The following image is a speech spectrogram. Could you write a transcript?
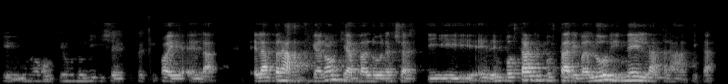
che, uno, che, uno, dice, perché poi è la, è la pratica no? che ha valore a certi... ed è importante portare i valori nella pratica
